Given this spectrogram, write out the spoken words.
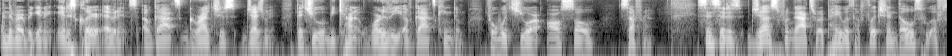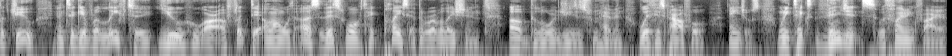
in the very beginning, it is clear evidence of God's righteous judgment that you will be counted worthy of God's kingdom, for which you are also suffering. Since it is just for God to repay with affliction those who afflict you and to give relief to you who are afflicted along with us, this will take place at the revelation of the Lord Jesus from heaven with his powerful angels. When he takes vengeance with flaming fire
